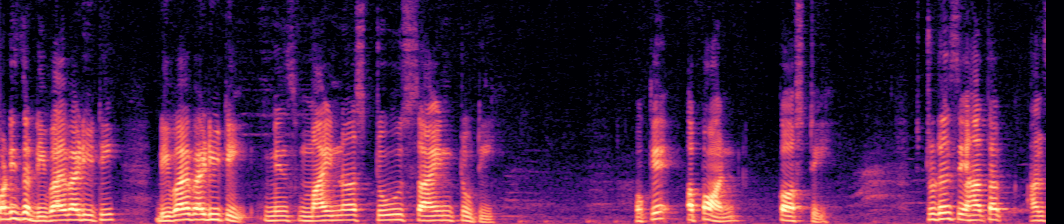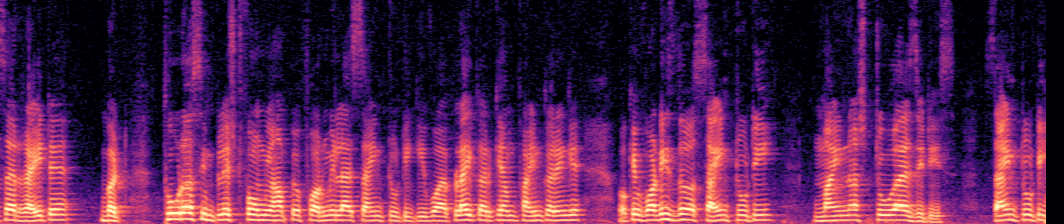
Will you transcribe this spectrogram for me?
what is the dy by dt dy by dt means minus 2 sin 2t okay upon cos t students यहाँ तक आंसर राइट है बट थोड़ा सिंपलेस्ट फॉर्म यहाँ पे फॉर्मूला है साइन टू टी की। वो अप्लाई करके हम फाइंड करेंगे। Okay what is the sine two t? Minus two as it is sine two t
